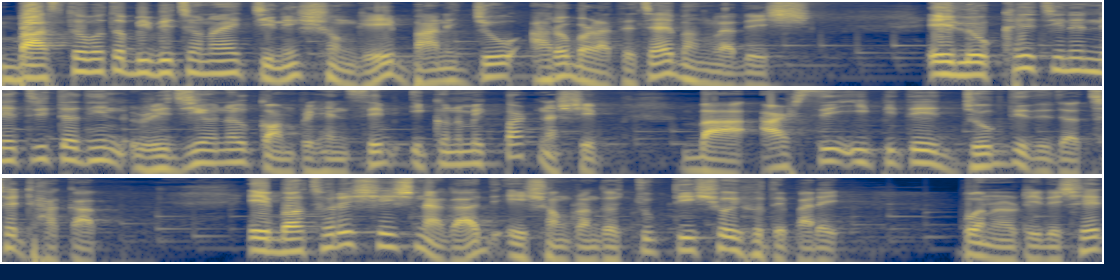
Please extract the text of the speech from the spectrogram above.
বাস্তবতা বিবেচনায় চীনের সঙ্গে বাণিজ্য আরও বাড়াতে চায় বাংলাদেশ। এই লক্ষ্যে চীনের নেতৃত্বাধীন রিজিওনাল কম্প্রিহেন্সিভ ইকোনমিক পার্টনারশিপ বা আরসিইপিতে যোগ দিতে যাচ্ছে ঢাকা। এ বছরের শেষ নাগাদ এই সংক্রান্ত চুক্তি সই হতে পারে। পনেরোটি দেশের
